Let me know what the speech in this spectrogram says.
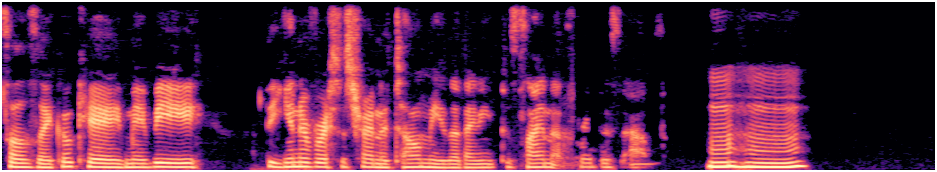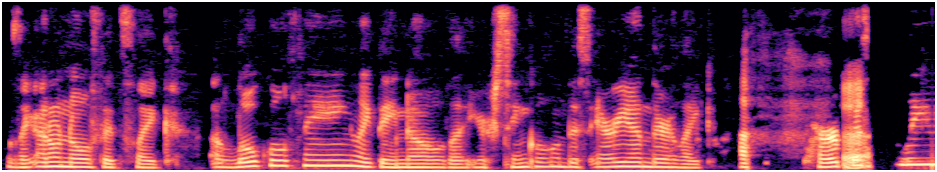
so I was like, "Okay, maybe the universe is trying to tell me that I need to sign up for this app." Mm-hmm. Was like, "I don't know if it's like a local thing, like they know that you're single in this area, and they're like uh purposely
